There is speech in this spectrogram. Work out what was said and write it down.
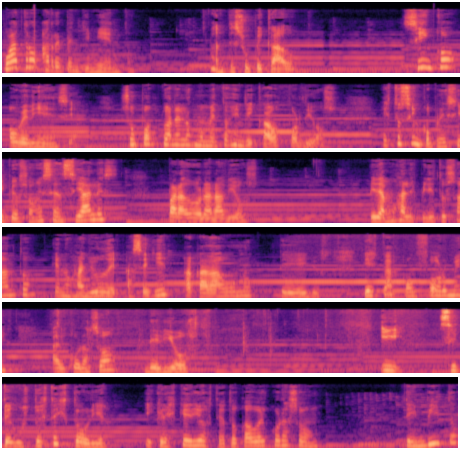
4. Arrepentimiento ante su pecado. 5. Obediencia. Supo actuar en los momentos indicados por Dios. Estos cinco principios son esenciales para adorar a Dios. Pidamos al Espíritu Santo que nos ayude a seguir a cada uno de ellos y estar conformes al corazón de Dios. Y si te gustó esta historia y crees que Dios te ha tocado el corazón, te invito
